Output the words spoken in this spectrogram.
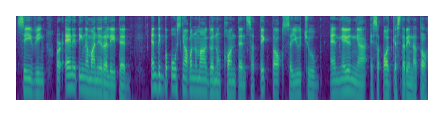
saving, or anything na money related. And nagpa-post nga ako ng mga ganong content sa TikTok, sa YouTube, and ngayon nga, eh, sa podcast na rin na to.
